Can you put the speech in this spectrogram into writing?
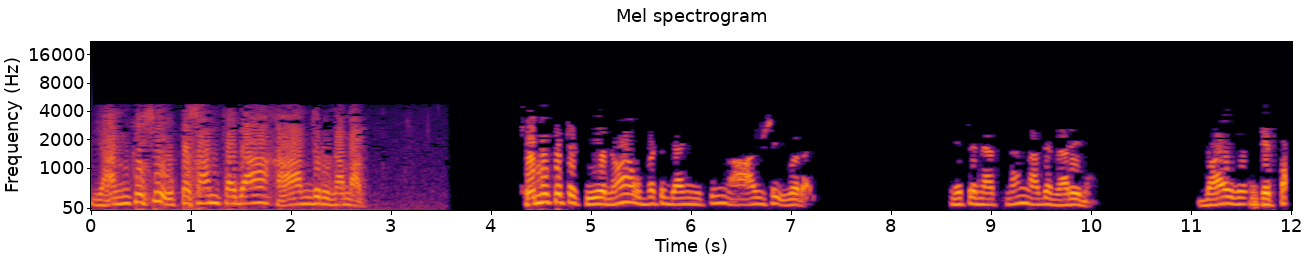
යම් කිසි උපසම්පදා හාමුදුරු නමක් කෙනෙකුට කියනවා ඔබට දැන් ඉතින් ආයුෂ ඉවරයි. මේක නැත්නම් අද මැරෙනවා. බය වෙන්න දෙපා.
